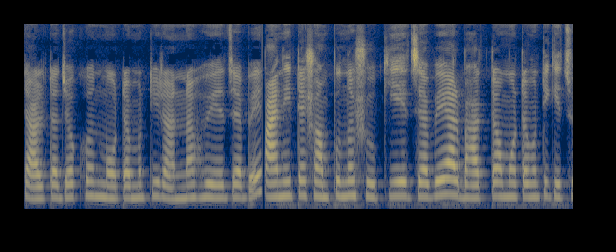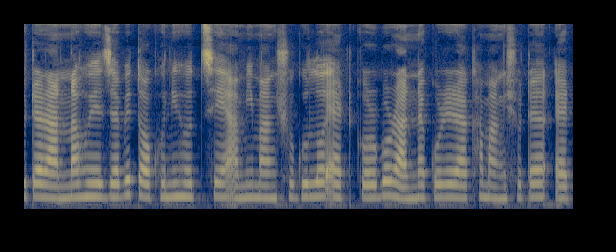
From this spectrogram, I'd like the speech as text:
চালটা যখন মোটামুটি রান্না হয়ে যাবে, পানিটা সম্পূর্ণ শুকিয়ে যাবে আর ভাতটা মোটামুটি কিছুটা রান্না হয়ে যাবে, তখনই হচ্ছে আমি মাংসগুলো অ্যাড করব। রান্না করে রাখা মাংসটা অ্যাড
